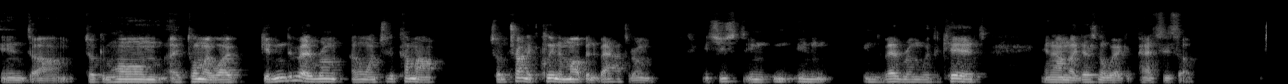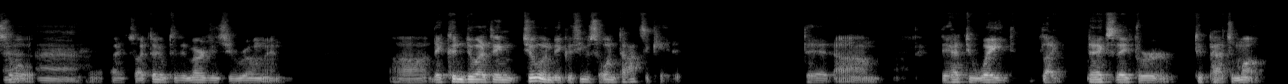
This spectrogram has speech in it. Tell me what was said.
And um, took him home. I told my wife, get in the bedroom. I don't want you to come out. So I'm trying to clean him up in the bathroom. And she's in, in, in the bedroom with the kids. And I'm like, there's no way I could patch this up. So Uh-uh. So I took him to the emergency room, and uh, they couldn't do anything to him because he was so intoxicated that um, they had to wait like the next day for to patch him up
